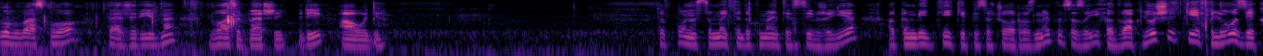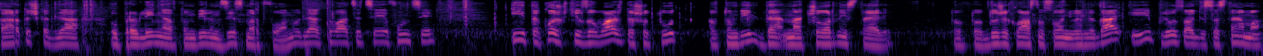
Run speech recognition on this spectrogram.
лобове скло теж рідне, 21 рік Audi. Тобто повністю митні документи всі вже є. Автомобіль тільки після чого розмитнився, заїхав два ключики, плюс є карточка для управління автомобілем зі смартфону для активації цієї функції. І також хотів зауважити, що тут автомобіль йде на чорній стелі. Тобто дуже класно в салоні виглядає. І плюс аудіосистема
